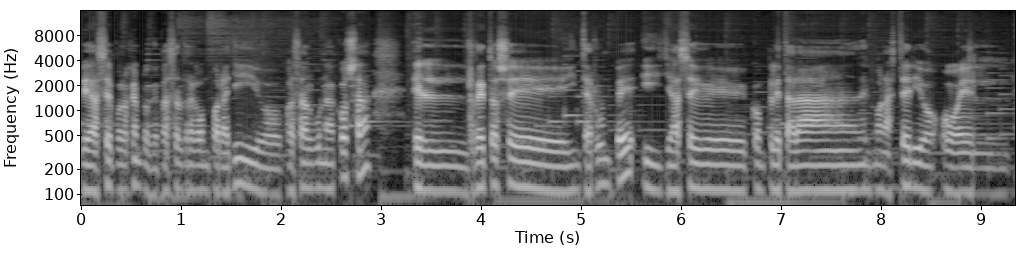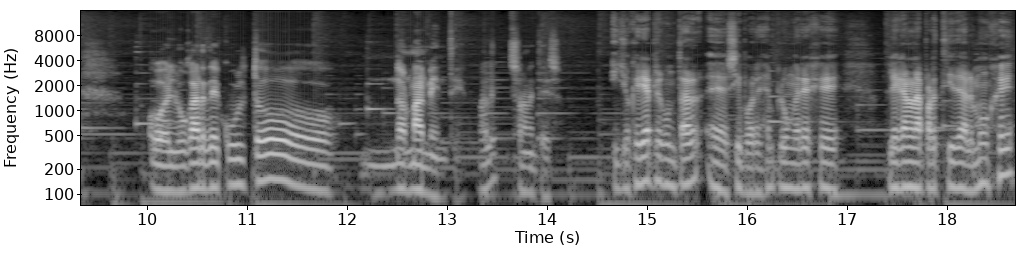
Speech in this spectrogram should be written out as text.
véase por ejemplo que pasa el dragón por allí o pasa alguna cosa, el reto se interrumpe y ya se completará el monasterio o el, o el lugar de culto normalmente, ¿vale? Solamente eso. Y yo quería preguntar eh, si, por ejemplo, un hereje le gana la partida al monje,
